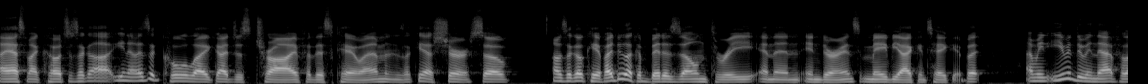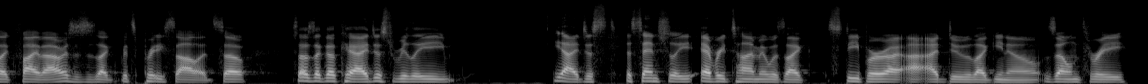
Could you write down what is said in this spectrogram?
I asked my coach, I was like, oh, you know, is it cool? Like, I just try for this KOM. And he's like, yeah, sure. So I was like, okay, if I do like a bit of zone three and then endurance, maybe I can take it. But I mean, even doing that for like five hours, this is like, it's pretty solid. So, so I was like, okay, I just really, yeah, I just essentially every time it was like steeper, I, I, I'd do like, you know, zone three.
